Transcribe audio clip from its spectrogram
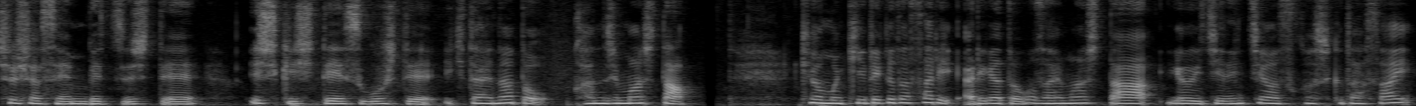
取捨選別して意識して過ごしていきたいなと感じました。今日も聞いてくださりありがとうございました。良い一日をお過ごしください。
